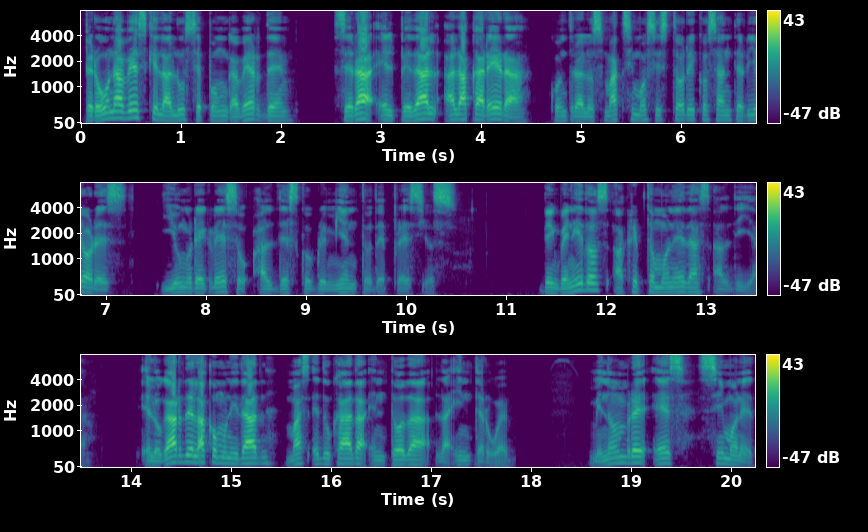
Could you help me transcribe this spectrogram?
Pero una vez que la luz se ponga verde, será el pedal a la carrera contra los máximos históricos anteriores y un regreso al descubrimiento de precios. Bienvenidos a Criptomonedas al Día, el hogar de la comunidad más educada en toda la interweb. Mi nombre es Simonet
